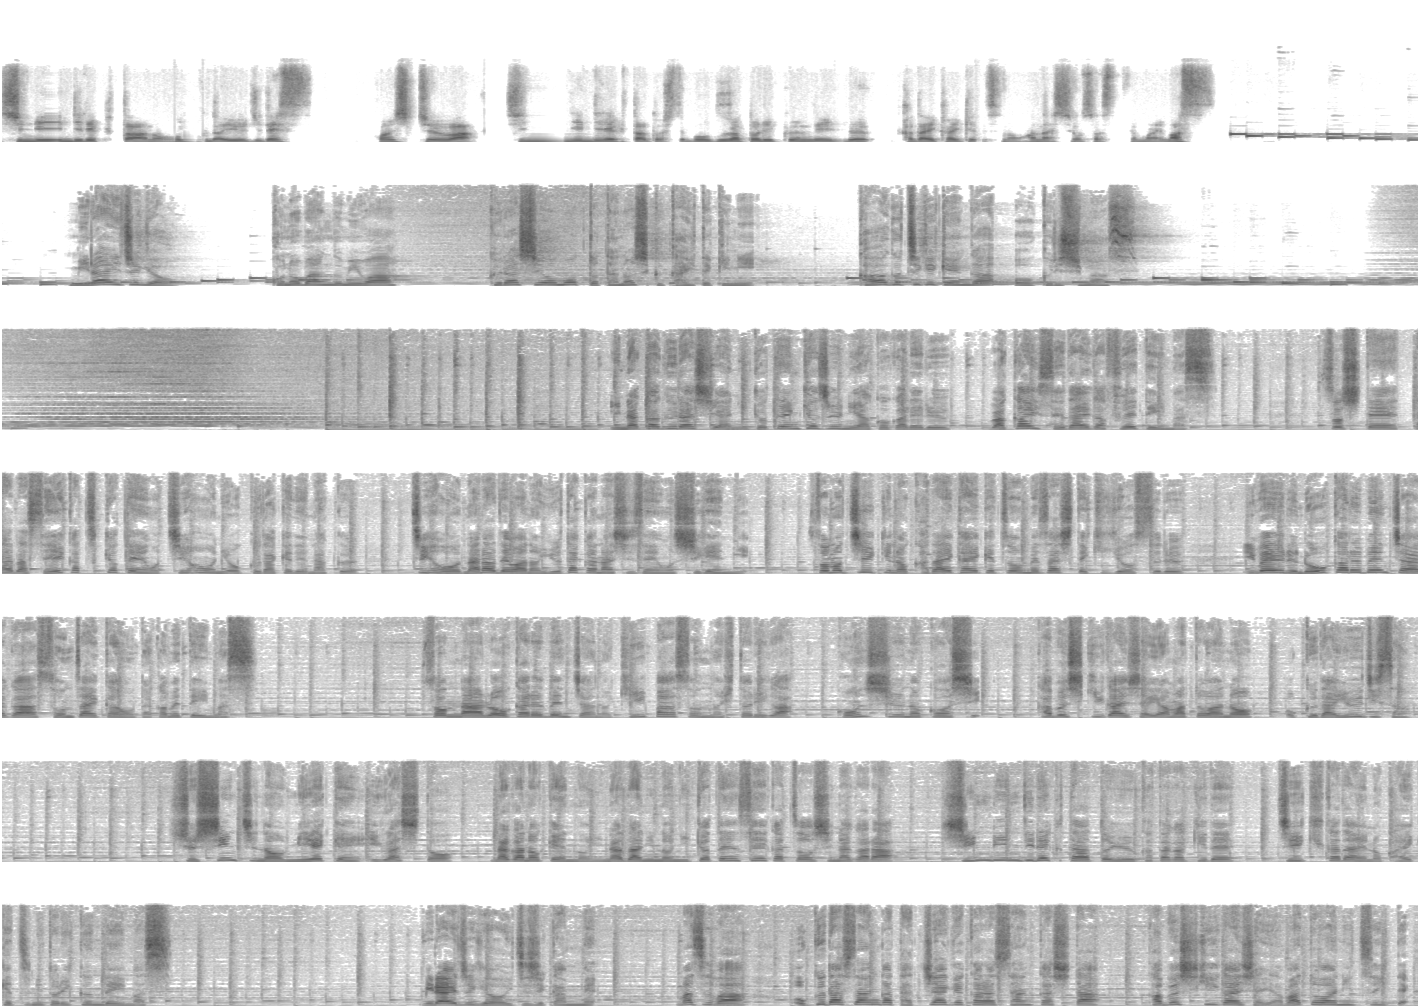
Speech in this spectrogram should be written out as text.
森林ディレクターの奥田裕二です。今週は森林ディレクターとして僕が取り組んでいる課題解決のお話をさせてもらいます。未来授業この番組は暮らしをもっと楽しく快適に川口義賢がお送りします。田舎暮らしや二拠点居住に憧れる若い世代が増えています。そしてただ生活拠点を地方に置くだけでなく地方ならではの豊かな自然を資源にその地域の課題解決を目指して起業するいわゆるローカルベンチャーが存在感を高めています。そんなローカルベンチャーのキーパーソンの一人が今週の講師株式会社ヤマトアの奥田裕二さん。出身地の三重県伊賀市と長野県の稲谷の2拠点生活をしながら森林ディレクターという肩書きで地域課題の解決に取り組んでいます。未来授業1時間目。まずは奥田さんが立ち上げから参加した株式会社ヤマトアについて。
